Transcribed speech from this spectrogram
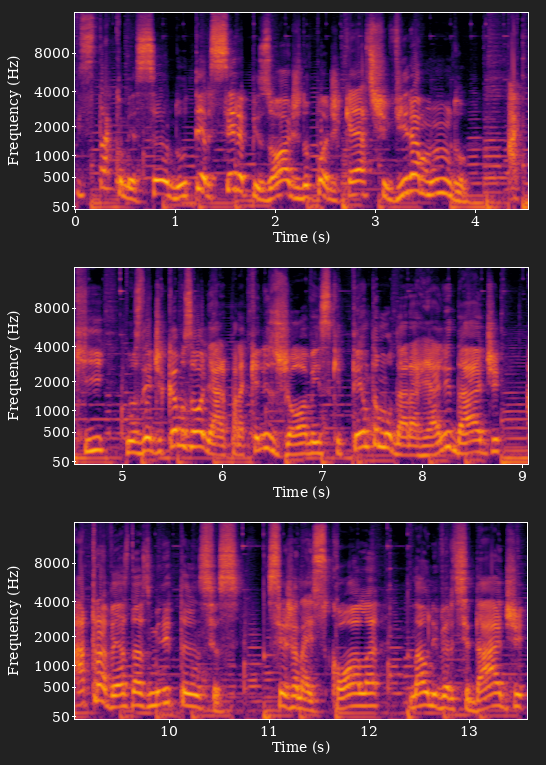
Está começando o terceiro episódio do podcast Vira Mundo. Aqui nos dedicamos a olhar para aqueles jovens que tentam mudar a realidade através das militâncias, seja na escola, na universidade,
